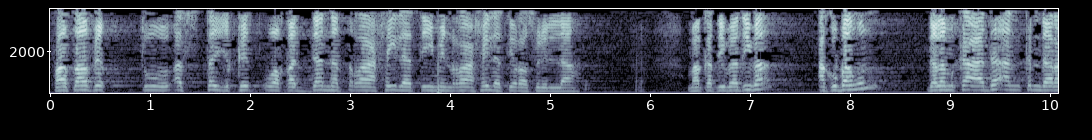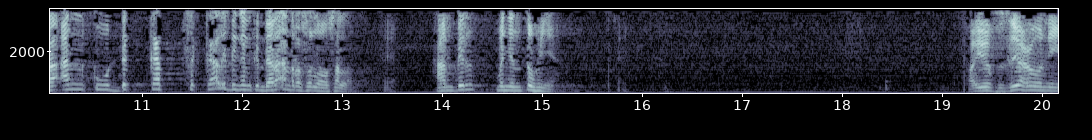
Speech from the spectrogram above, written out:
Fatafiqtu astajqid wa qaddanat rahilati min rahilati Rasulillah. Maka tiba-tiba aku bangun dalam keadaan kendaraanku dekat sekali dengan kendaraan Rasulullah SAW. Hampir menyentuhnya. Fayufzi'uni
